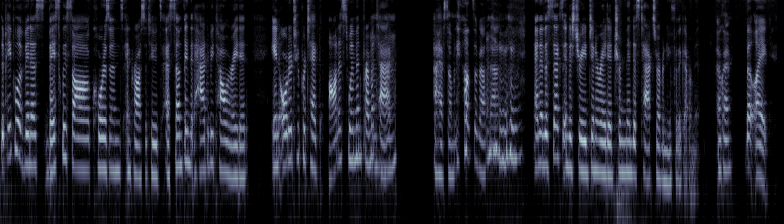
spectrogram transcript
The people of Venice basically saw courtesans and prostitutes as something that had to be tolerated in order to protect honest women from attack. I have so many thoughts about that. And then the sex industry generated tremendous tax revenue for the government. Okay. But like,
